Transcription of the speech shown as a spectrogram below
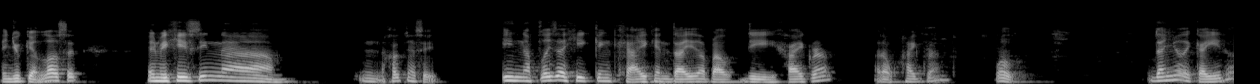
and you can lose it. And he's in a how can i say it? In a place that he can hide and die about the high ground about high ground? Well daño de caída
